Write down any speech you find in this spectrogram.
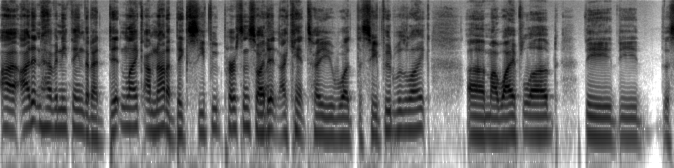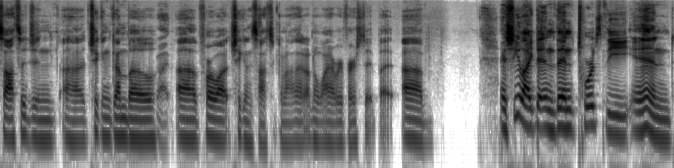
I, I didn't have anything that i didn't like i'm not a big seafood person so i didn't i can't tell you what the seafood was like uh, my wife loved the the the sausage and uh, chicken gumbo Right. uh, for a while chicken sausage gumbo i don't know why i reversed it but um, and she liked it and then towards the end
